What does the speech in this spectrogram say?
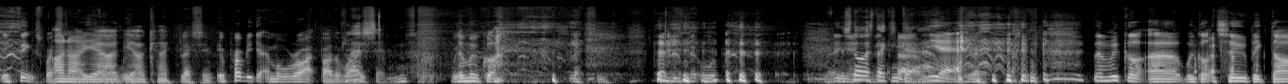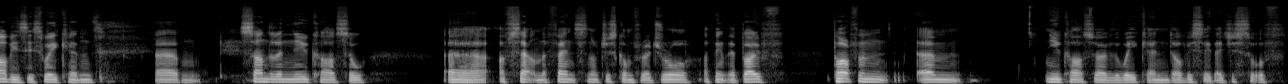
he thinks West I know, Ham's yeah, gonna win. yeah, okay. Bless him. He'll probably get them all right, by the way. Bless him. Then we've got Bless him. It's nice they can get out. yeah. then we've got uh, we've got two big derbies this weekend. Um, Sunderland, Newcastle. Uh, I've sat on the fence and I've just gone for a draw. I think they're both, apart from um, Newcastle over the weekend. Obviously, they just sort of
